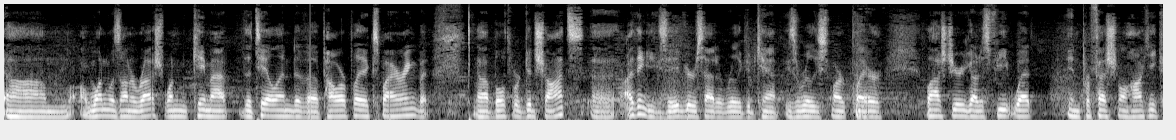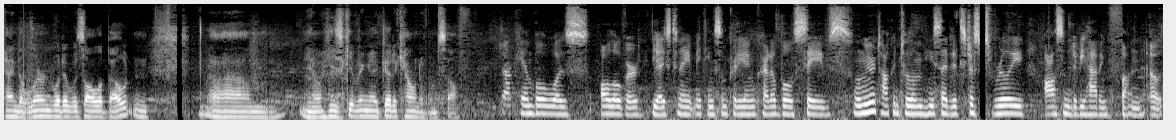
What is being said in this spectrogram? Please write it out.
Um, one was on a rush, one came at the tail end of a power play expiring, but uh, both were good shots. Uh, I think Xavier's had a really good camp. He's a really smart player. Last year, he got his feet wet in professional hockey, kind of learned what it was all about, and um, you know he's giving a good account of himself. Jack Campbell was all over the ice tonight, making some pretty incredible saves. When we were talking to him, he said it's just really awesome to be having fun out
